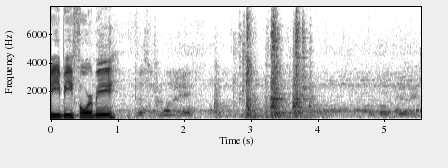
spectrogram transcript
BB4B. This is one A. They're both good, ain't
